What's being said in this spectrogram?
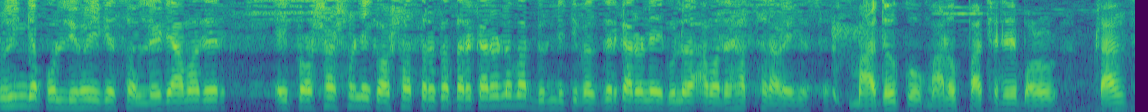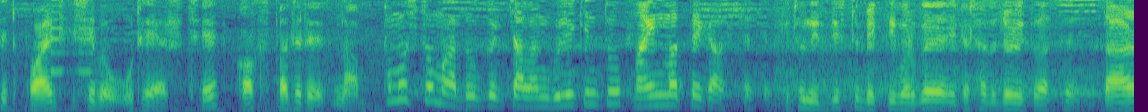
রোহিঙ্গা পল্লী হয়ে গেছে অলরেডি আমাদের এই প্রশাসনিক অসতর্কতার কারণে বা দুর্নীতিবাজদের কারণে এগুলো আমাদের হাতছাড়া হয়ে গেছে। মাদক ও মানব পাচারের বড় ট্রানজিট পয়েন্ট হিসেবেও উঠে আসছে কক্সবাজারের নাম। সমস্ত মাদকের চালানগুলি কিন্তু মাইনমার থেকে আসতেছে। কিছু নির্দিষ্ট ব্যক্তিবর্গ এটার সাথে জড়িত আছে। তার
